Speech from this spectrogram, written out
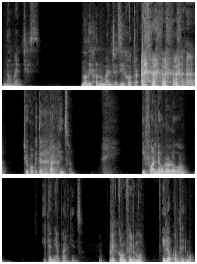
no manches, No dijo no manches, dijo otra cosa. Yo creo que tengo Parkinson. Y fue al neurólogo y tenía Parkinson. Te confirmo. Y lo confirmó.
